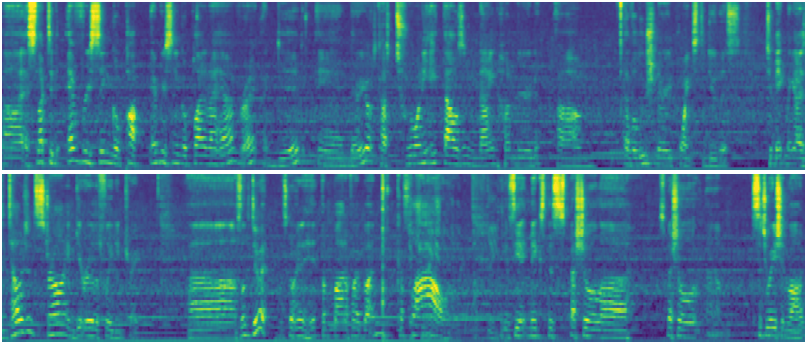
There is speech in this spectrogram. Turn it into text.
uh, I selected every single pop, every single planet I have, right? I did, and there you go. It cost 28,900 um, evolutionary points to do this, to make my guys intelligent, strong, and get rid of the fleeting trait. Uh, so let's do it. Let's go ahead and hit the modify button. Kaplow! You can see it makes this special uh, special um, situation log.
